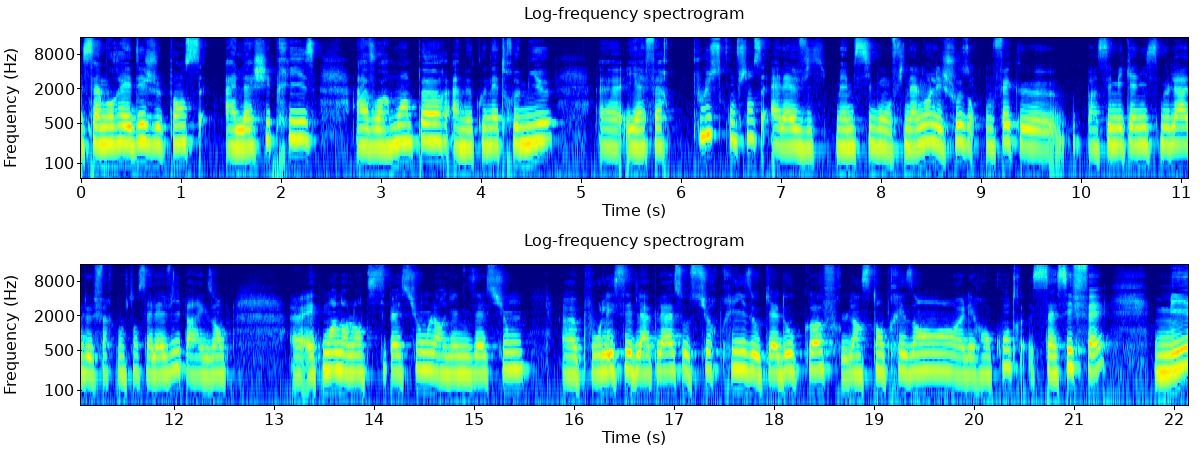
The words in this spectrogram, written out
Ça m'aurait aidé, je pense, à lâcher prise, à avoir moins peur, à me connaître mieux et à faire plus confiance à la vie, même si bon finalement les choses ont fait que ben, ces mécanismes-là de faire confiance à la vie, par exemple, euh, être moins dans l'anticipation, l'organisation, euh, pour laisser de la place aux surprises, aux cadeaux qu'offre l'instant présent, euh, les rencontres, ça s'est fait. Mais,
